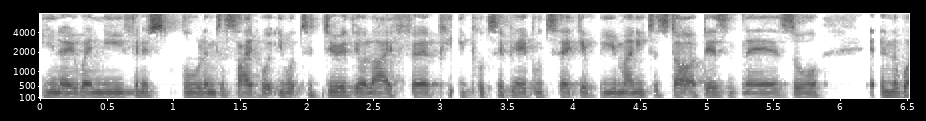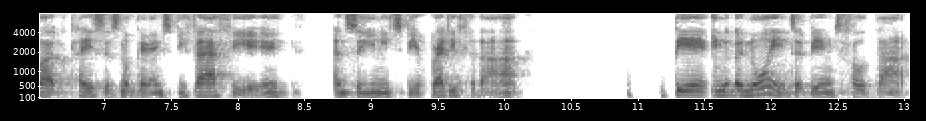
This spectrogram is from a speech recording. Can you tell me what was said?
you know when you finish school and decide what you want to do with your life for people to be able to give you money to start a business or in the workplace it's not going to be fair for you. And so you need to be ready for that. Being annoyed at being told that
